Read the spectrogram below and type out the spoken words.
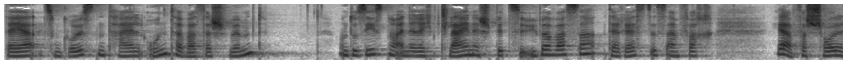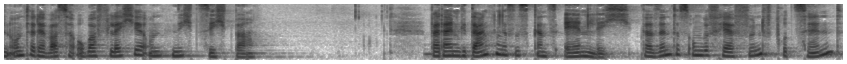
der ja zum größten Teil unter Wasser schwimmt. Und du siehst nur eine recht kleine Spitze über Wasser. Der Rest ist einfach, ja, verschollen unter der Wasseroberfläche und nicht sichtbar. Bei deinen Gedanken ist es ganz ähnlich. Da sind es ungefähr fünf Prozent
